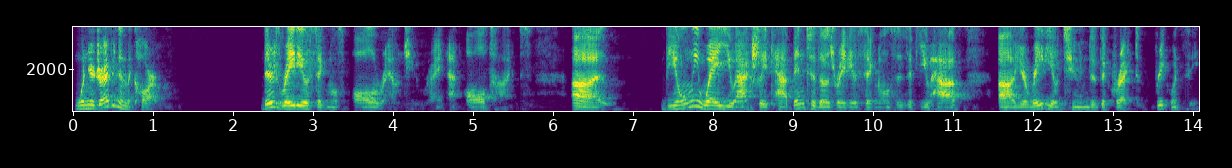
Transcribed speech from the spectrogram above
when you're driving in the car, there's radio signals all around you, right, at all times. Uh, the only way you actually tap into those radio signals is if you have uh, your radio tuned to the correct frequency.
